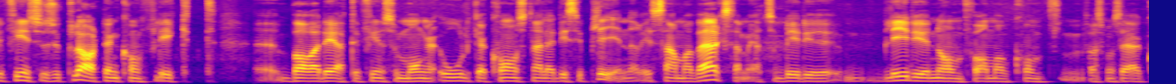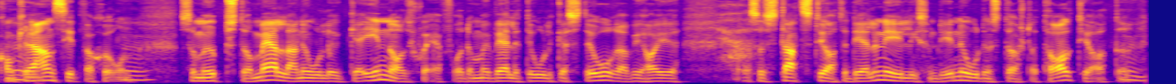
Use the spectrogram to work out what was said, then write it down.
det finns ju såklart en konflikt Eh, bara det att det finns så många olika konstnärliga discipliner i samma verksamhet så blir det ju, blir det ju någon form av konf, vad ska man säga, konkurrenssituation mm. Mm. som uppstår mellan olika innehållschefer. Och de är väldigt olika stora. Vi har ju, alltså Stadsteaterdelen är ju liksom, det är Nordens största talteater. Mm.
